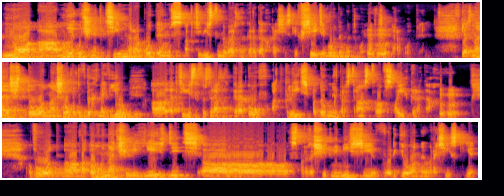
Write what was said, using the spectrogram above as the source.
Но а, мы очень активно работаем с активистами в разных городах российских. Все эти годы мы довольно Мгм. активно работаем. Я знаю, что наш опыт вдохновил э, активистов из разных городов открыть подобные пространства в своих городах. Угу. Вот. А потом мы начали ездить э, с правозащитной миссией в регионы в российские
